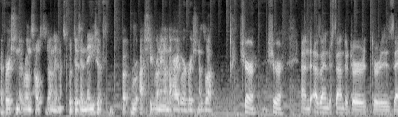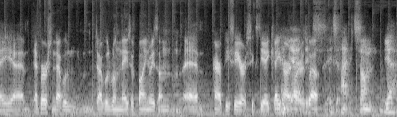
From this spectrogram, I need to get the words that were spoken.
a version that runs hosted on Linux, but there's a native actually running on the hardware version as well. Sure, sure. And as I understand it, there there is a um, a version that will that will run native binaries on um, PowerPC or 68K And hardware as well. it's, It's uh, on yeah.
